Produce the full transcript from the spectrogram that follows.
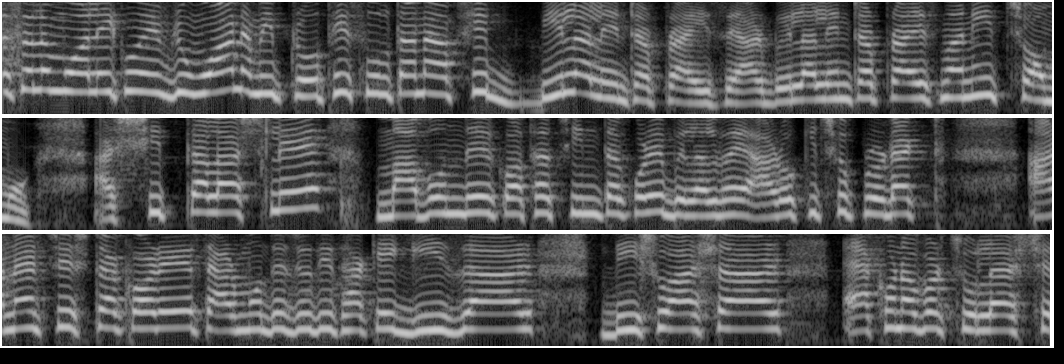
আসসালামু আলাইকুম এভরিওয়ান আমি প্রথি সুলতানা আছি বিলাল এন্টারপ্রাইজে আর বিলাল এন্টারপ্রাইজ মানেই চমক। আর শীতকাল আসলে মা বোনদের কথা চিন্তা করে বিলাল ভাই আরও কিছু প্রোডাক্ট আনার চেষ্টা করে। তার মধ্যে যদি থাকে গিজার ডিশ ওয়াশার এখন আবার চলে আসছে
